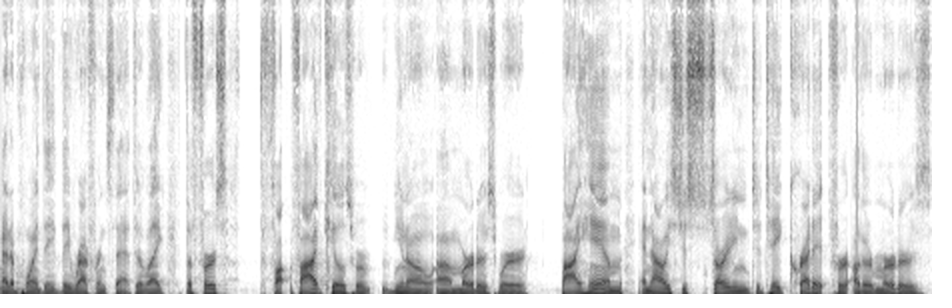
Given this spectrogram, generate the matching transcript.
At a point they they reference that. They're like the first f- five kills were you know um, murders were by him and now he's just starting to take credit for other murders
